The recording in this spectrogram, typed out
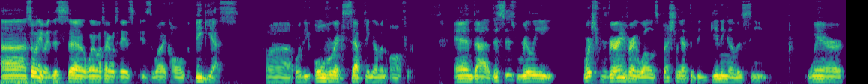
Uh, so anyway, this uh, what I want to talk about today is, is what I call the big yes, uh, or the over accepting of an offer, and uh, this is really works very very well, especially at the beginning of a scene where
